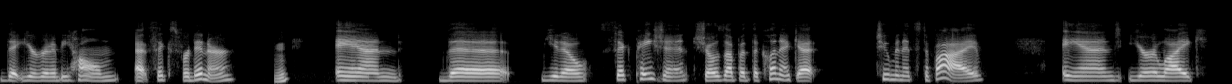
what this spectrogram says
that you're going to be home at 6 for dinner mm-hmm. and the you know sick patient shows up at the clinic at 2 minutes to 5 and you're like,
